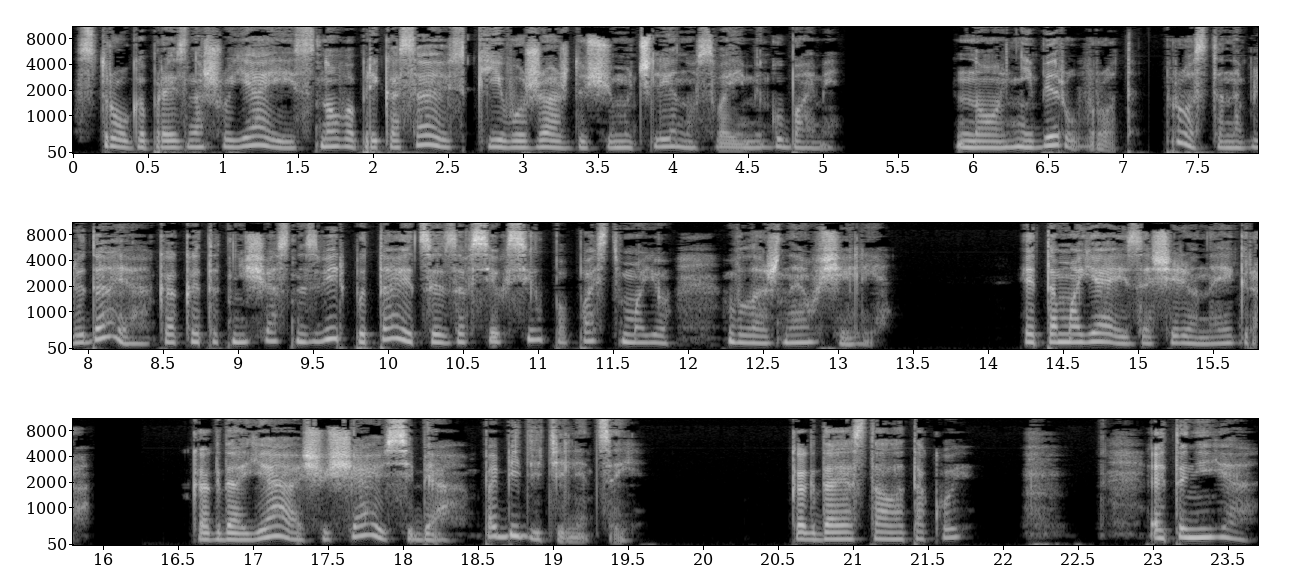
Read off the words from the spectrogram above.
Строго произношу я и снова прикасаюсь к его жаждущему члену своими губами. Но не беру в рот, просто наблюдая, как этот несчастный зверь пытается изо всех сил попасть в мое влажное ущелье. Это моя изощренная игра, когда я ощущаю себя победительницей. Когда я стала такой, это не я.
